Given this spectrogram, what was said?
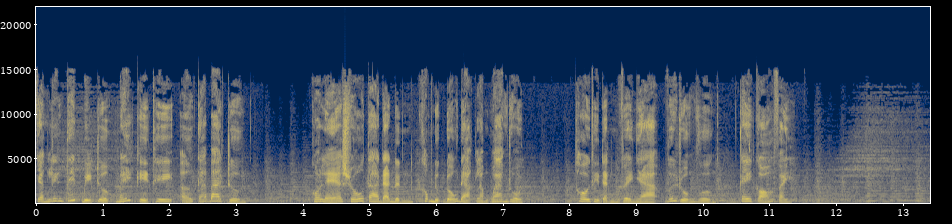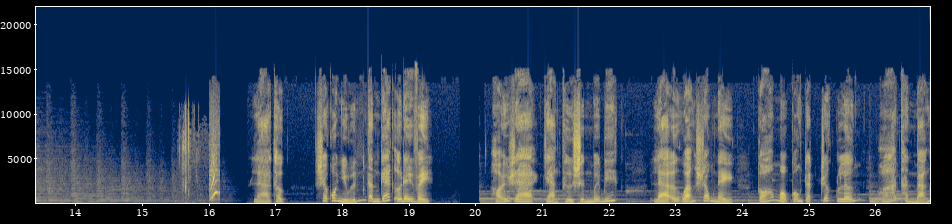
chàng liên tiếp bị trượt mấy kỳ thi ở cả ba trường. Có lẽ số ta đã định không được đỗ đạt làm quan rồi. Thôi thì đành về nhà với ruộng vườn, cây cỏ vậy. Lạ thật, sao có nhiều lính canh gác ở đây vậy? Hỏi ra chàng thư sinh mới biết là ở quãng sông này có một con trạch rất lớn hóa thành mãng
